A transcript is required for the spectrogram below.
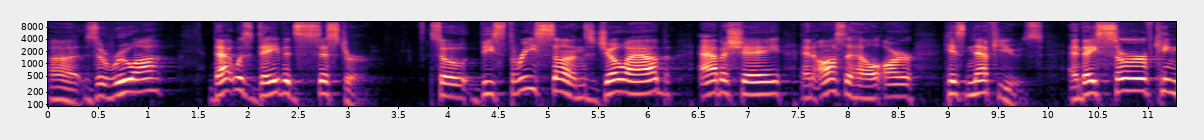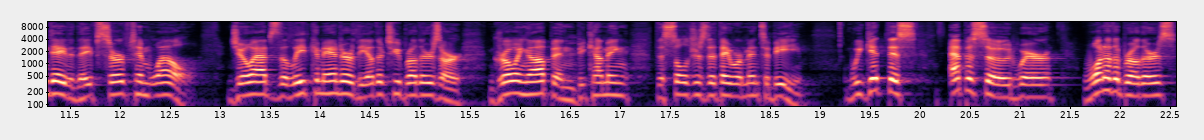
uh, Zeruiah, that was David's sister. So these three sons, Joab, Abishai, and Asahel, are his nephews, and they serve King David. They've served him well. Joab's the lead commander. The other two brothers are growing up and becoming the soldiers that they were meant to be. We get this episode where one of the brothers,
